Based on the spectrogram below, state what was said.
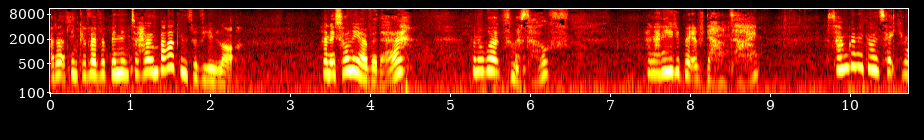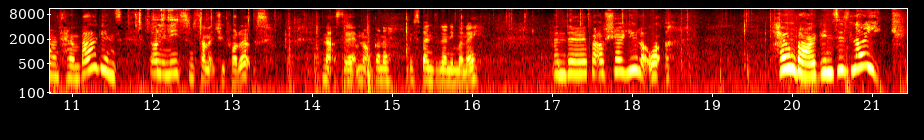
I don't think I've ever been into home bargains with you lot. And it's only over there, and I work for myself, and I need a bit of downtime. So I'm going to go and take you around home bargains. I only need some sanitary products, and that's it. I'm not going to be spending any money. And uh, But I'll show you lot what home bargains is like.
